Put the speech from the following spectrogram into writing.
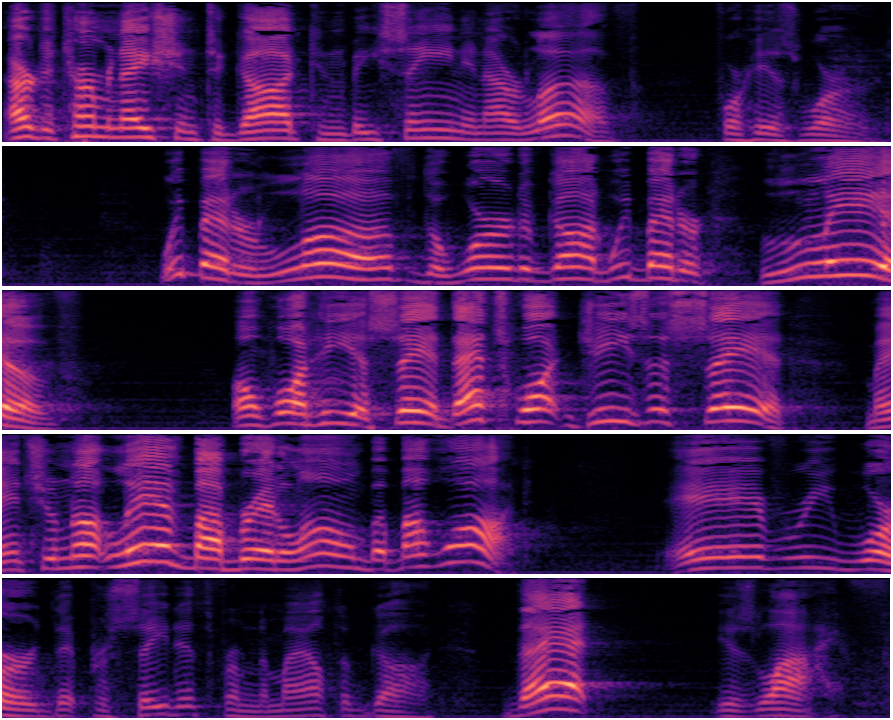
Our determination to God can be seen in our love for His Word. We better love the Word of God. We better live on what He has said. That's what Jesus said. Man shall not live by bread alone, but by what? Every word that proceedeth from the mouth of God. That is life.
